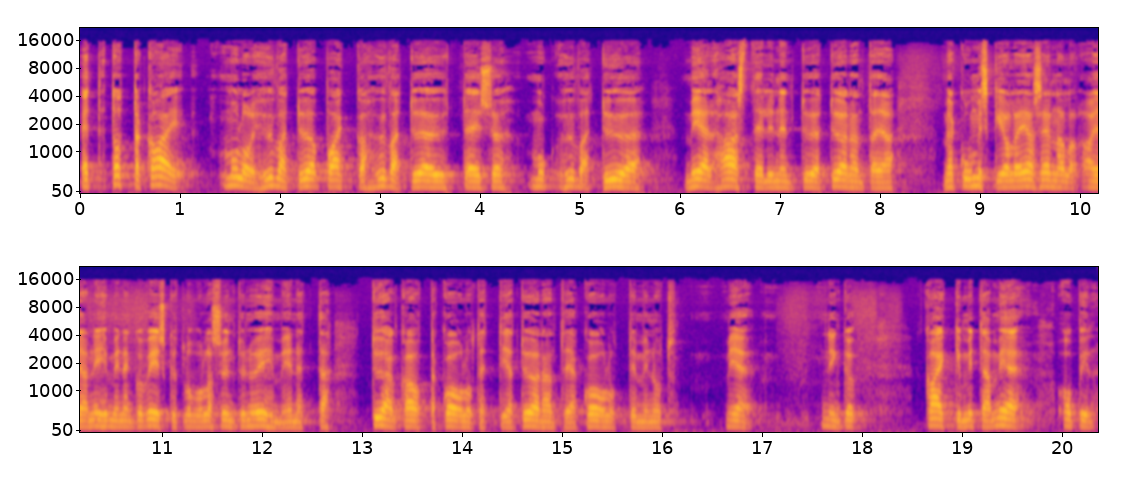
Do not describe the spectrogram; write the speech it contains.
Että totta kai mulla oli hyvä työpaikka, hyvä työyhteisö, hyvä työ, haasteellinen työ, työnantaja. Mä kumminkin olen ja sen ajan ihminen kuin 50-luvulla syntynyt ihminen, että työn kautta koulutettiin ja työnantaja koulutti minut. Mie, niin kaikki, mitä minä opin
